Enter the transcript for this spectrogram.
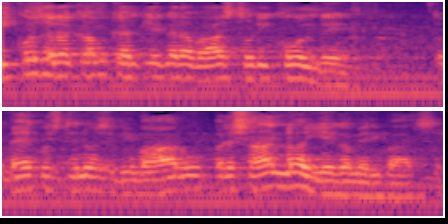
इको जरा कम करके अगर आवाज़ थोड़ी खोल दें तो मैं कुछ दिनों से बीमार हूँ। परेशान ना होइएगा मेरी बात से।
